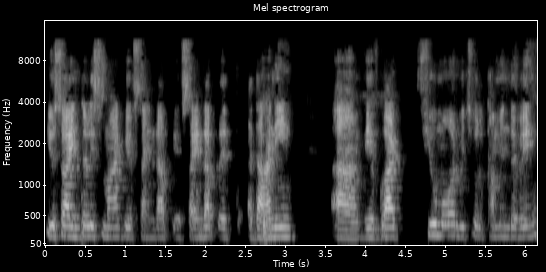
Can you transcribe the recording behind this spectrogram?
You saw IntelliSmart, we've signed up. We've signed up with Adani. Uh, we've got few more which will come in the way.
